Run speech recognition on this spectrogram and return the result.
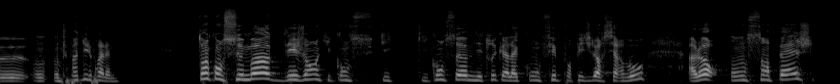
euh, on- on fait partie du problème. Tant qu'on se moque des gens qui, cons- qui- qui consomment des trucs à la con faits pour piéger leur cerveau, alors on s'empêche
